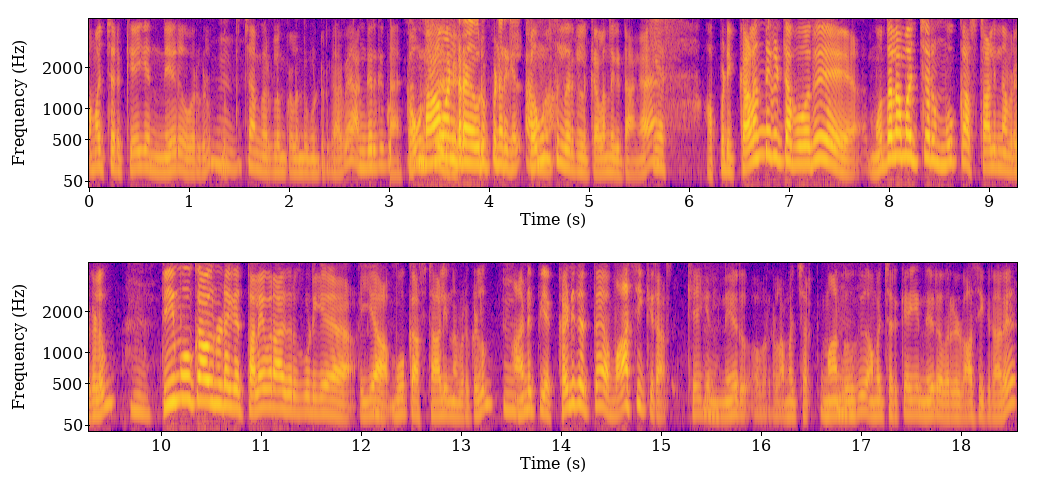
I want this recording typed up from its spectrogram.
அமைச்சர் கே என் நேரு அவர்களும் முத்துச்சாமி அவர்களும் கலந்து கொண்டிருக்காங்க. அங்க இருக்க மாமன்ற உறுப்பினர்கள். கவுன்சிலர்கள் கலந்துக்கிட்டாங்க. எஸ் அப்படி கலந்துகிட்ட போது முதலமைச்சர் மு க ஸ்டாலின் அவர்களும். திமுகவினுடைய தலைவராக இருக்கக்கூடிய ஐயா மு க ஸ்டாலின் அவர்களும் அனுப்பிய கடிதத்தை வாசிக்கிறார். கே. என். நேரு அவர்கள் அமைச்சர் மாண்புமிகு அமைச்சர் கே. என். நேரு அவர்கள் வாசிக்கிறாரு.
